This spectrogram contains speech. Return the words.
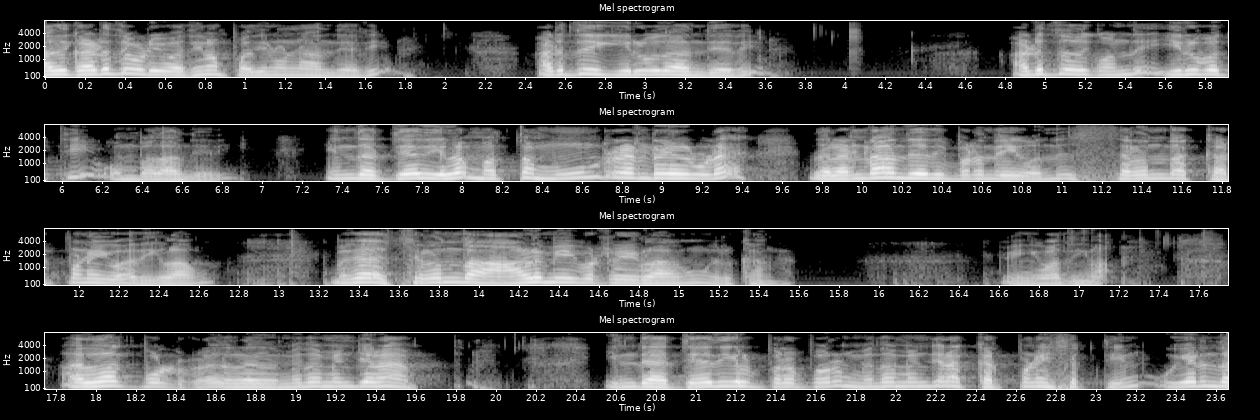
அதுக்கு அடுத்தபடி பார்த்திங்கன்னா பதினொன்றாம் தேதி அடுத்ததுக்கு இருபதாம் தேதி அடுத்ததுக்கு வந்து இருபத்தி ஒன்பதாம் தேதி. இந்த தேதியில் மற்ற மூன்று அன்றைகள் கூட இந்த ரெண்டாம் தேதி பிறந்தவங்க வந்து சிறந்த கற்பனைவாதிகளாகவும் மிக சிறந்த ஆளுமை பெற்றவர்களாகவும் இருக்காங்க. இவங்க பார்த்தீங்களா அதெல்லாம் போட்டிருக்கோம் இதில் மிதமிஞ்சின இந்த தேதிகள் பிறப்பவரும் மிதமிஞ்சின கற்பனை சக்தியும் உயர்ந்த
